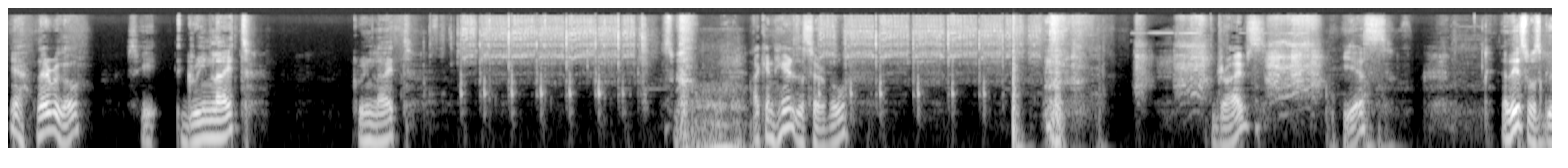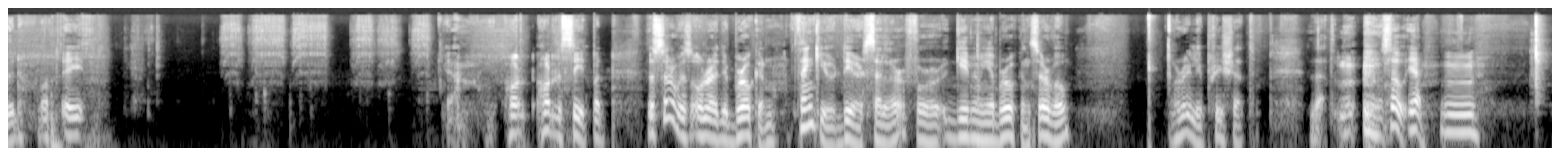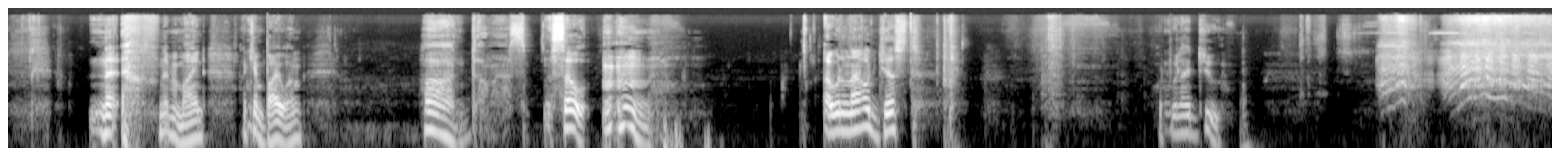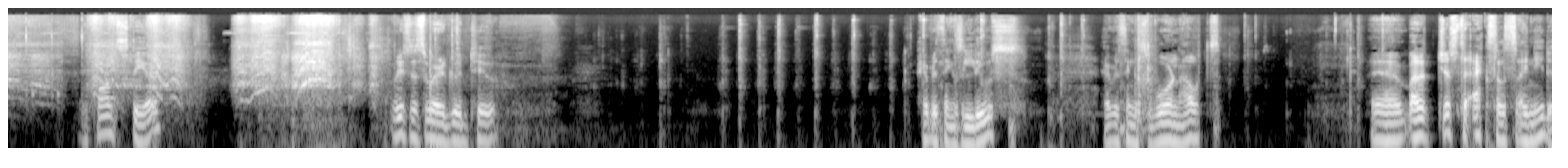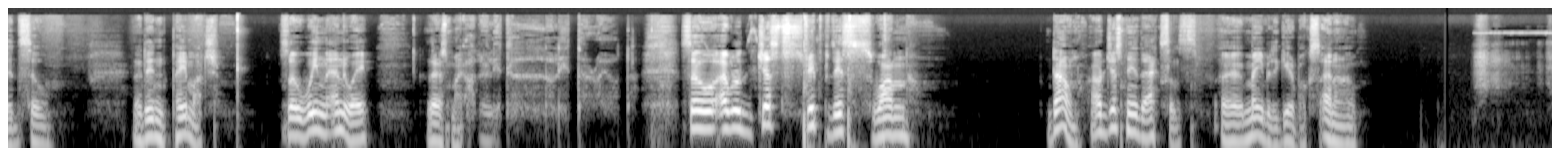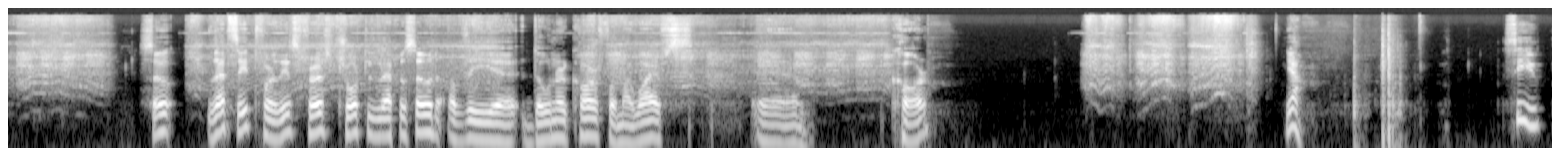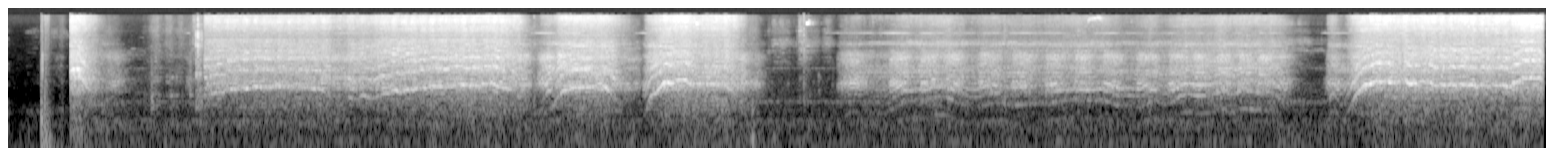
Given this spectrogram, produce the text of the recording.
Yeah there we go. See green light. Green light I can hear the servo. Drives. Yes. And this was good. What a yeah, hard, hard to see it, but the servo is already broken. Thank you, dear seller, for giving me a broken servo. I really appreciate that. so yeah, mm, ne never mind. I can buy one. Ah, oh, So I will now just. What will I do? I can't steer. This is very good too. Everything's loose. Everything's worn out. Uh, but just the axles I needed, so I didn't pay much. So win anyway. There's my other little Lolita Ryota. So I will just strip this one down. I'll just need the axles. Uh, maybe the gearbox. I don't know. So that's it for this first short little episode of the uh, donor car for my wife's uh, car. Yeah. See you.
